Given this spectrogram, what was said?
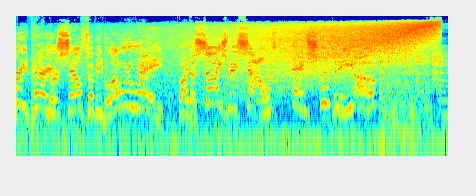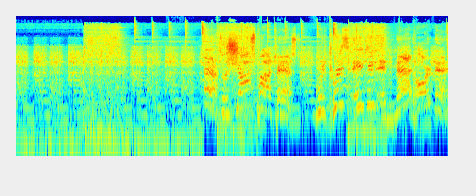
Prepare yourself to be blown away by the seismic sounds and scrutiny of. Aftershocks Podcast with Chris Akin and Matt Hartnett.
